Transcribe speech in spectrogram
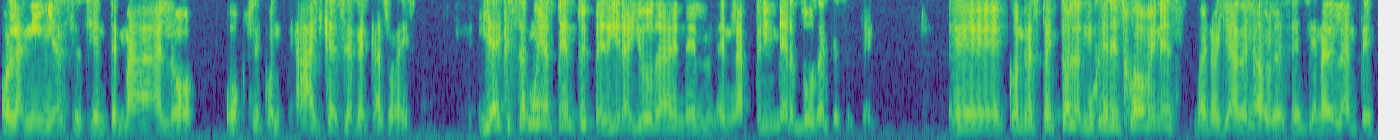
o la niña se siente mal o, o se, hay que hacerle caso a esto. Y hay que estar muy atento y pedir ayuda en, el, en la primer duda que se tenga. Eh, con respecto a las mujeres jóvenes, bueno, ya de la adolescencia en adelante,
